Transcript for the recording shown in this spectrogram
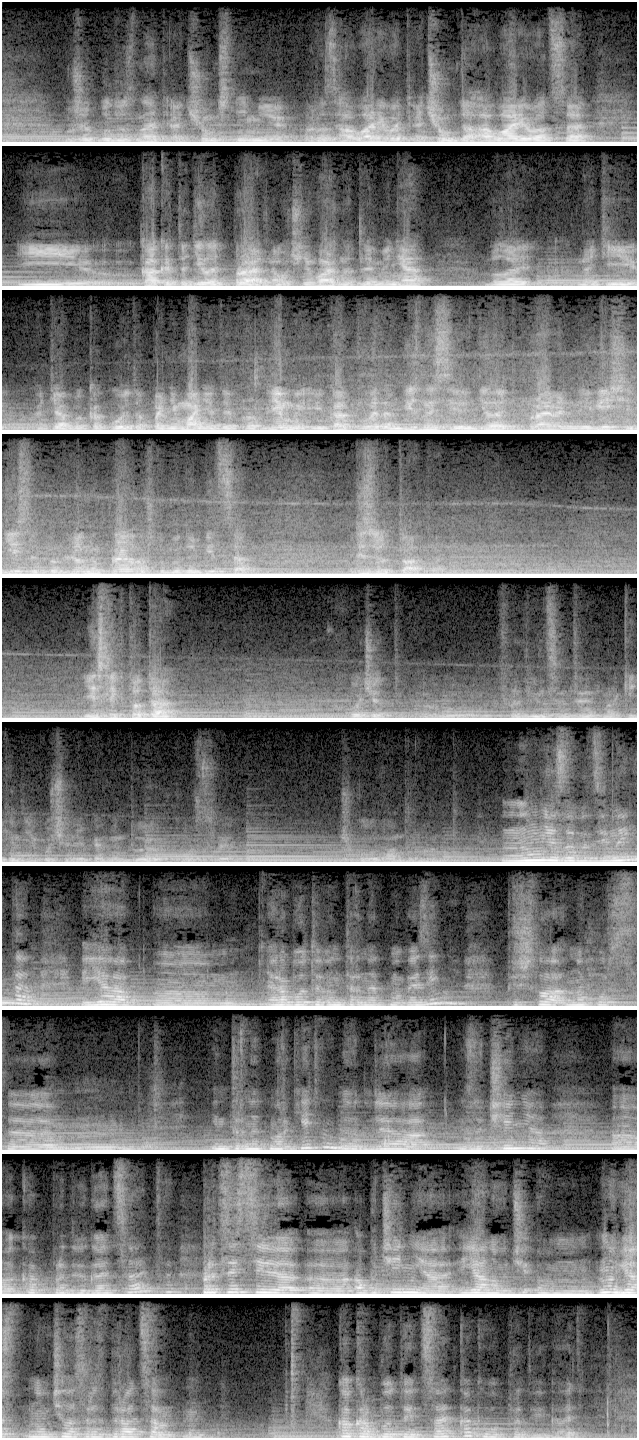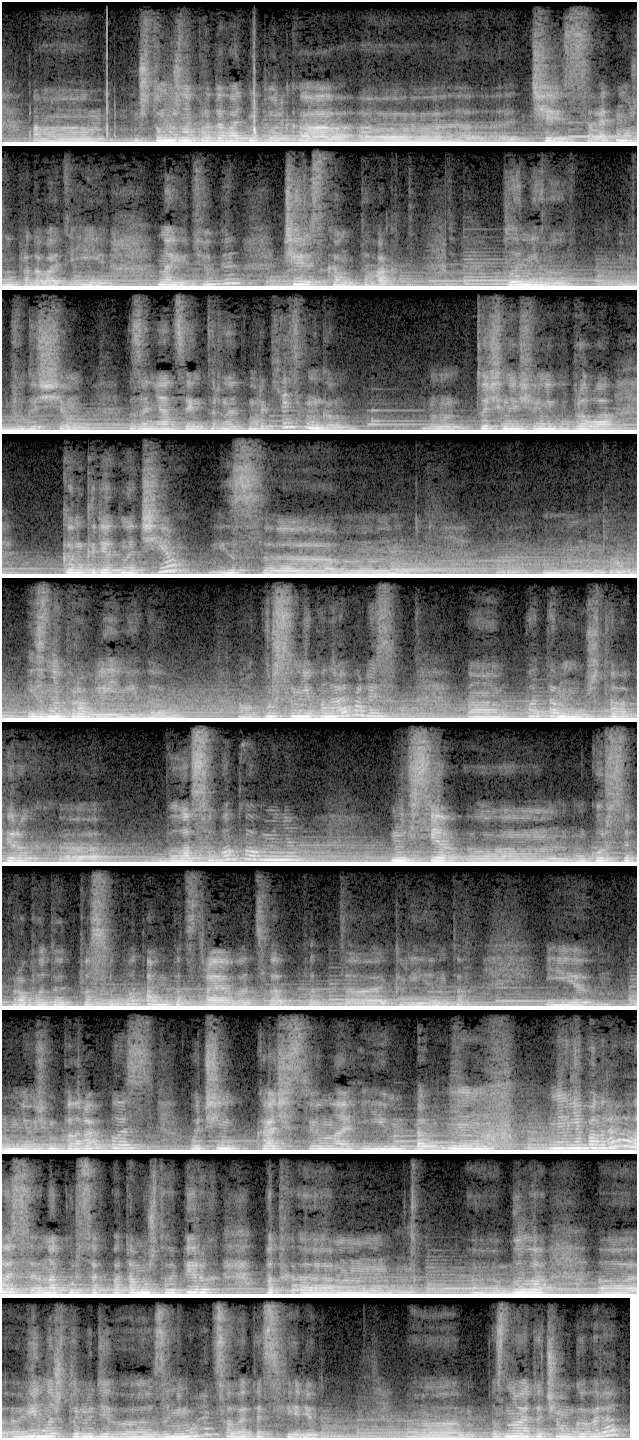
уже буду знать, о чем с ними разговаривать, о чем договариваться и как это делать правильно. Очень важно для меня было найти хотя бы какое-то понимание этой проблемы и как в этом бизнесе делать правильные вещи, действовать по определенным правилам, чтобы добиться результата. Если кто-то хочет э, продвинуться в интернет-маркетинге, очень рекомендую курсы школы Вандерланд. Меня зовут Зинаида, я э, работаю в интернет-магазине, пришла на курс э, интернет-маркетинга для изучения, э, как продвигать сайты. В процессе э, обучения я, научи- эм, ну, я научилась разбираться, как работает сайт, как его продвигать. э, Что можно продавать не только через сайт, можно продавать и на YouTube, через контакт. Планирую в будущем заняться интернет-маркетингом. Точно еще не выбрала конкретно чем из, э, из направлений, да. А, Курсы мне понравились, э, потому что, во-первых, э, была суббота у меня. Не все курсы работают по субботам, подстраиваются под клиентов. И мне очень понравилось, очень качественно и мне понравилось на курсах, потому что, во-первых, под, было э, видно, что люди э, занимаются в этой сфере, э, знают, о чем говорят,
